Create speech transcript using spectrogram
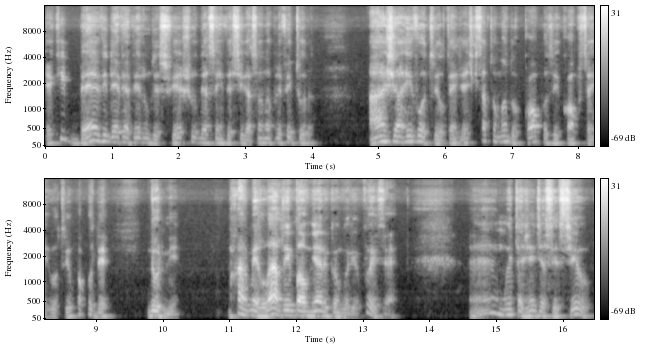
é que breve deve haver um desfecho dessa investigação na Prefeitura. Haja Rivotril. Tem gente que está tomando copos e copos de Rivotril para poder dormir. Marmelada em Balneário Camboriú. Pois é. é. Muita gente assistiu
